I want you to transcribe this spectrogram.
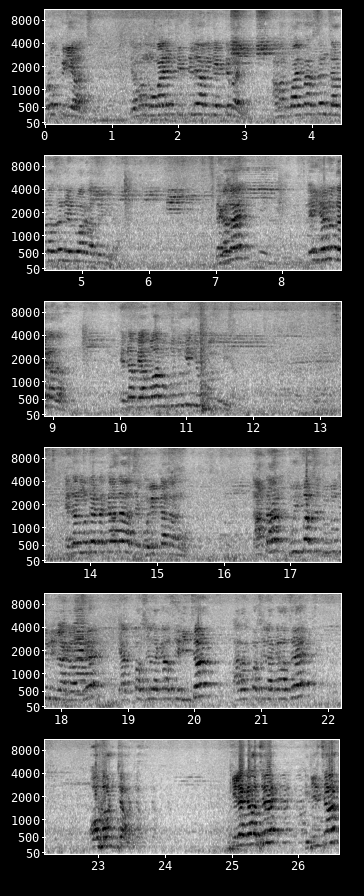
প্রক্রিয়া আছে। যেমন মোবাইলের টিপ দিলে আমি দেখতে পাই। আমার কয় পার্সেন্ট চার পার্সেন্ট নেটওয়ার্ক আছে কিনা? দেখা যায়? এইখানেও দেখা যাবে। এটা ব্যবহার উপযোগী কি উপযোগী না? এটার মধ্যে একটা কাটা আছে ঘড়ির কাটার মতো কাটার দুই পাশে দুটো জিনিস লেখা আছে এক পাশে লেখা আছে রিচার্জ আর এক পাশে লেখা আছে ওভারচার্জ কি লেখা আছে? রিচার্জ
